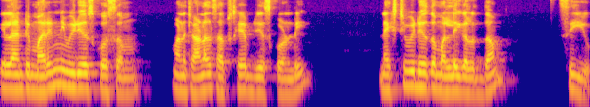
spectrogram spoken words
ఇలాంటి మరిన్ని వీడియోస్ కోసం మన ఛానల్ సబ్స్క్రైబ్ చేసుకోండి. నెక్స్ట్ వీడియోతో మళ్ళీ కలుద్దాం. See you.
